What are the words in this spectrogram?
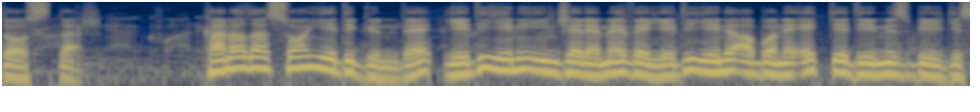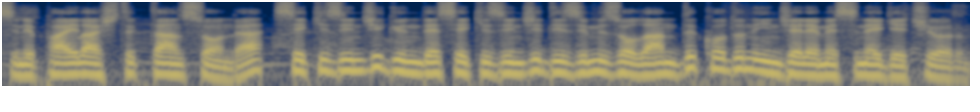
dostlar. Kanala son 7 günde 7 yeni inceleme ve 7 yeni abone eklediğimiz bilgisini paylaştıktan sonra 8. günde 8. dizimiz olan The Code'un incelemesine geçiyorum.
